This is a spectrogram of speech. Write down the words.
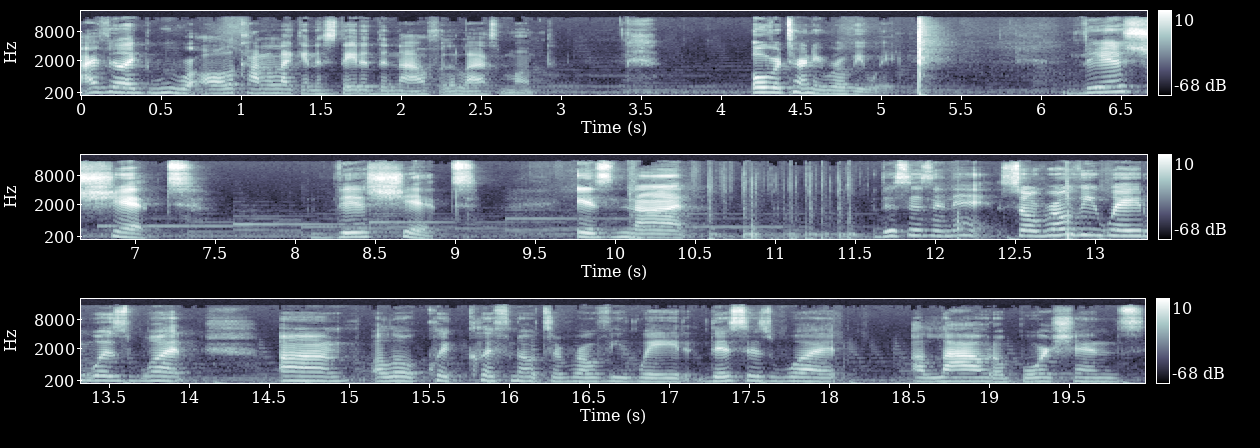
I feel like we were all kind of like in a state of denial for the last month. Overturning Roe v. Wade. This shit this shit is not this isn't it so roe v wade was what um a little quick cliff notes of roe v. Wade. This is what allowed abortions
